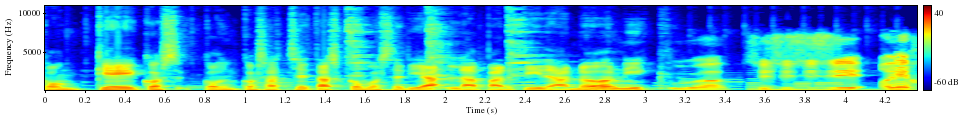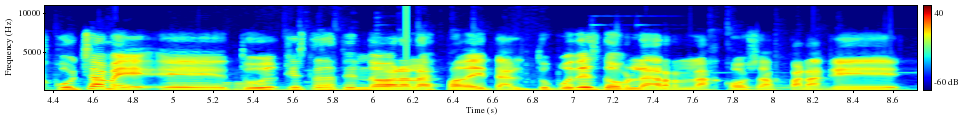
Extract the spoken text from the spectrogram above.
con qué con cosas chetas como sería la partida, ¿no, Nick? Sí, sí, sí, sí. Oye, escúchame, eh, tú que estás haciendo ahora la espada y tal, ¿tú puedes doblar las cosas para que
